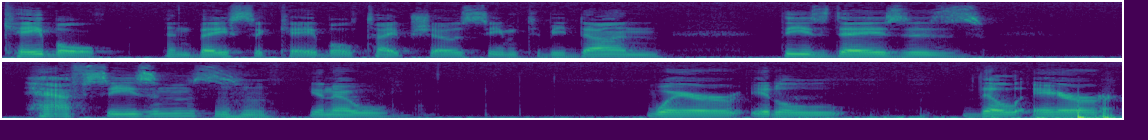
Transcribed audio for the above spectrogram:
cable and basic cable type shows seem to be done these days is half seasons Mhm. you know where it'll they'll air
